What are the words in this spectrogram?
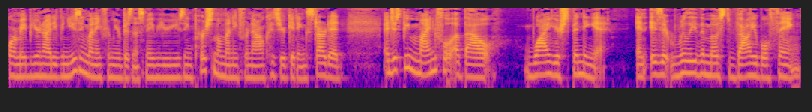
Or maybe you're not even using money from your business. Maybe you're using personal money for now because you're getting started. And just be mindful about why you're spending it. And is it really the most valuable thing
